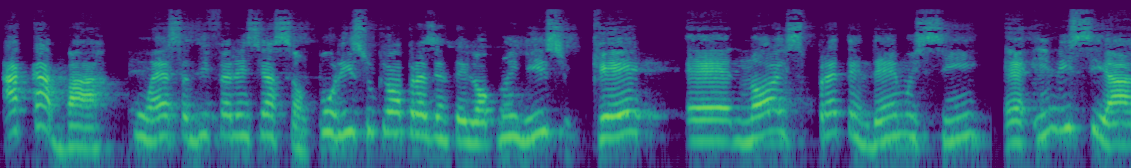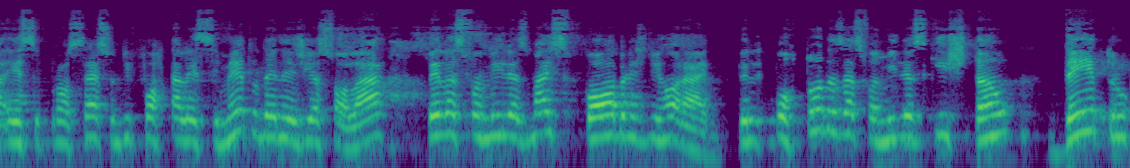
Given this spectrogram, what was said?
acabar com essa diferenciação. Por isso que eu apresentei logo no início que é, nós pretendemos sim é, iniciar esse processo de fortalecimento da energia solar pelas famílias mais pobres de Roraima, por todas as famílias que estão dentro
